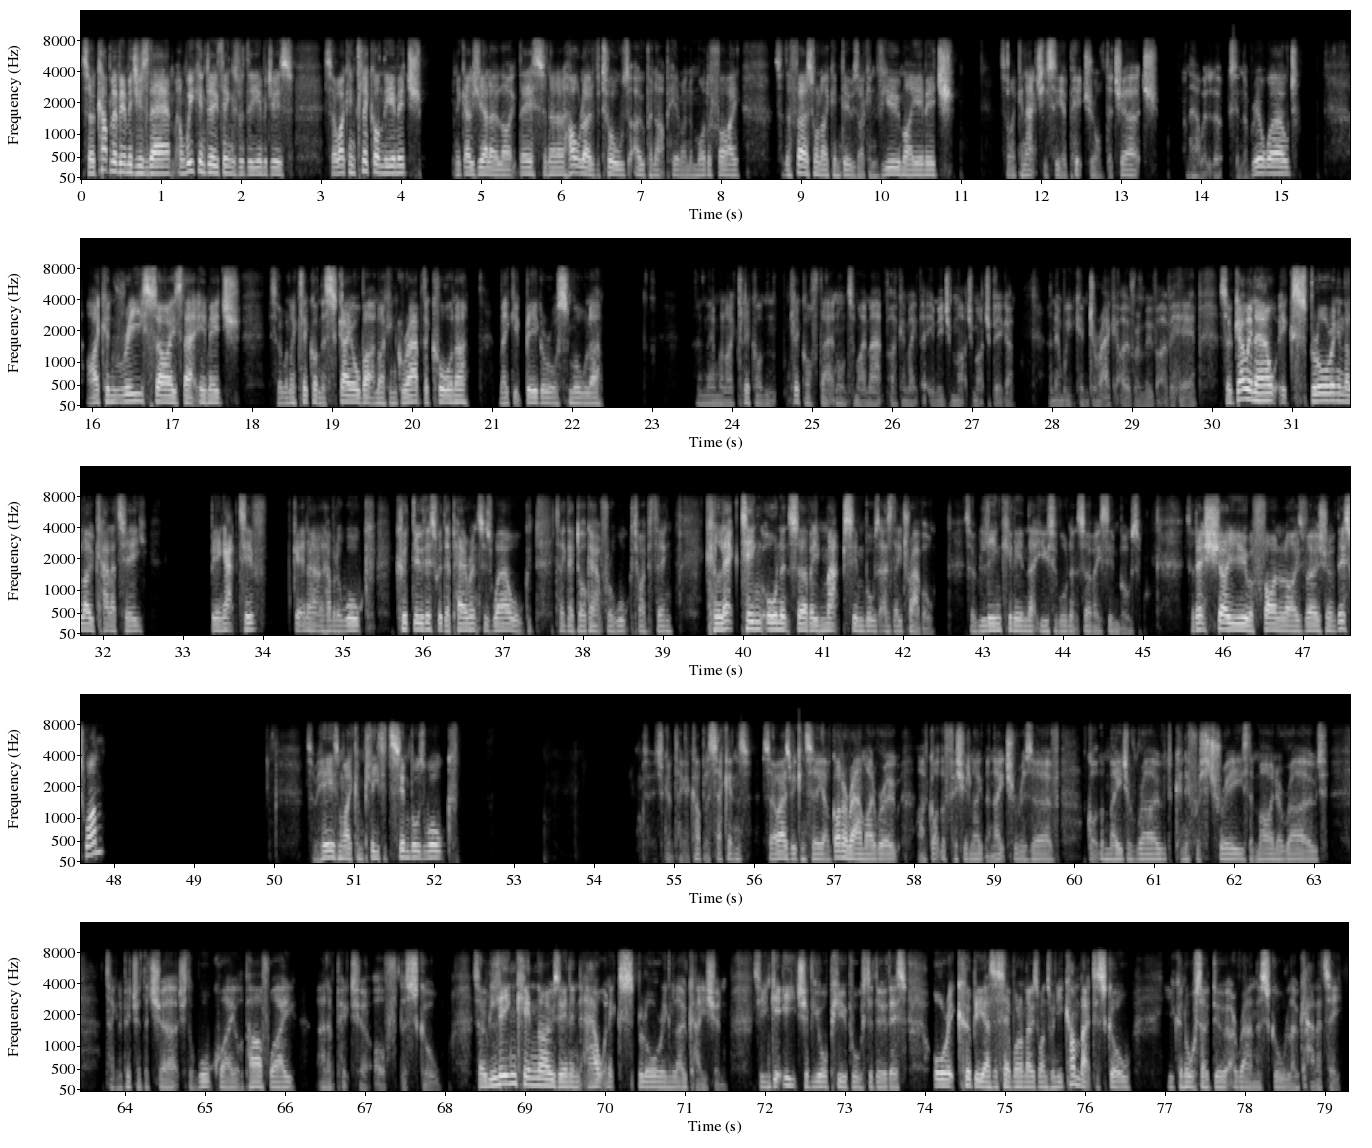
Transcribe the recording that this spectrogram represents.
So a couple of images there, and we can do things with the images. So I can click on the image and it goes yellow like this, and then a whole load of tools open up here under modify. So the first one I can do is I can view my image. So I can actually see a picture of the church and how it looks in the real world. I can resize that image. So when I click on the scale button, I can grab the corner, make it bigger or smaller. And then when I click on click off that and onto my map, I can make that image much, much bigger. And then we can drag it over and move it over here. So going out, exploring in the locality, being active, getting out and having a walk, could do this with their parents as well, or could take their dog out for a walk type of thing. Collecting Ordnance Survey map symbols as they travel. So linking in that use of Ordnance Survey symbols. So let's show you a finalized version of this one. So here's my completed symbols walk. So it's going to take a couple of seconds. So as we can see, I've gone around my route. I've got the fishing lake, the nature reserve. I've got the major road, coniferous trees, the minor road, taking a picture of the church, the walkway or the pathway, and a picture of the school. So linking those in and out and exploring location. So you can get each of your pupils to do this, or it could be, as I said, one of those ones when you come back to school, you can also do it around the school locality.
